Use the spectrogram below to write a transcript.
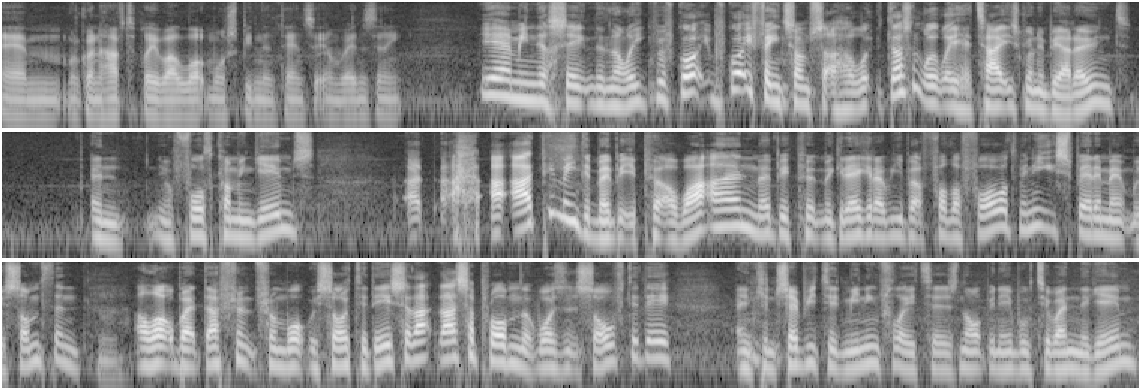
um, we're going to have to play with a lot more speed and intensity on Wednesday night. Yeah, I mean they're second in the league. We've got we've got to find some sort of. It doesn't look like Hatate's going to be around in you know forthcoming games. I, would be minded maybe to put Iwata in, maybe put McGregor a wee bit further forward. We need to experiment with something mm. a little bit different from what we saw today. So that, that's a problem that wasn't solved today and contributed meaningfully to us not being able to win the game.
